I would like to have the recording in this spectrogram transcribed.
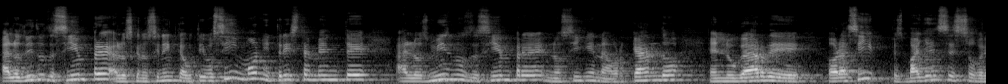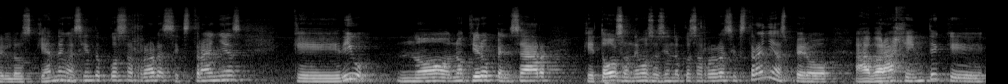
a los mismos de siempre, a los que nos tienen cautivos. Sí, Moni, tristemente, a los mismos de siempre nos siguen ahorcando. En lugar de, ahora sí, pues váyanse sobre los que andan haciendo cosas raras, extrañas, que digo, no, no quiero pensar que todos andemos haciendo cosas raras y extrañas, pero habrá gente que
